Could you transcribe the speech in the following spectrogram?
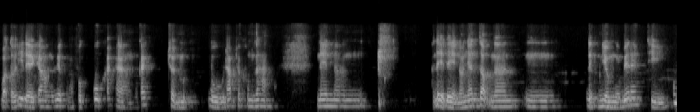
bọn tớ thì đề cao cái việc là phục vụ khách hàng một cách chuẩn mực bù đắp cho không gian. Nên ờ, để để nó nhân rộng ra được nhiều người biết đấy thì ừ.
